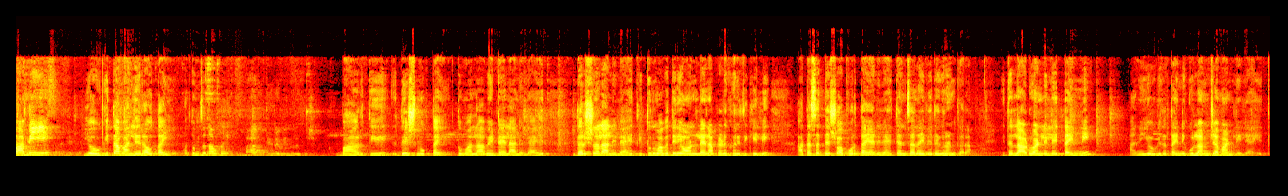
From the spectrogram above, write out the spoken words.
आम्ही योगिता भालेराव ताई तुमचं नाव काय? भारती रवींद्र देशमुख. भारती देशमुख ताई तुम्हाला भेटायला आलेले आहेत दर्शनाला आलेले आहेत. इथून मागं त्यांनी ऑनलाईन आपल्याला खरेदी केली. आता सध्या शॉपवर ताई आलेले आहेत. त्यांचा नैवेद्य ग्रहण करा. इथं लाडू आणलेले आहेत ताईंनी आणि योगिता ताईंनी गुलाबजाम आणलेले आहेत.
